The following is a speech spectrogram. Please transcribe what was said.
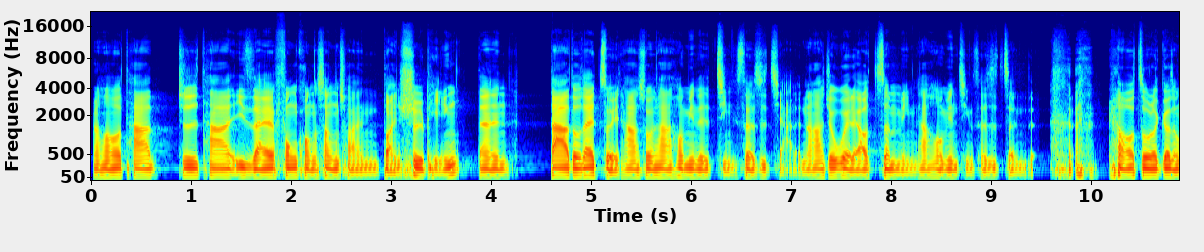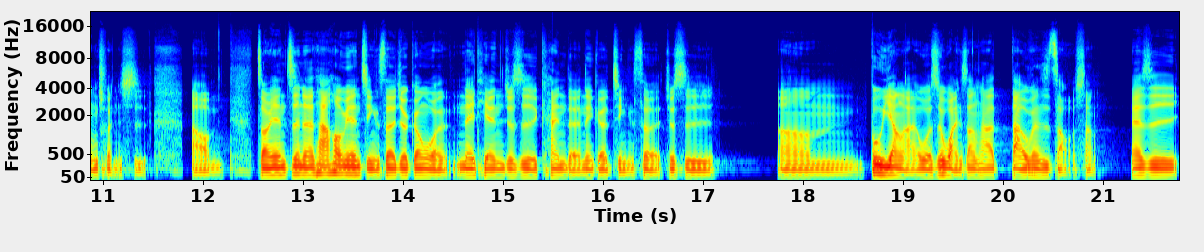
然后他就是他一直在疯狂上传短视频，但。大家都在嘴他说他后面的景色是假的，然后他就为了要证明他后面景色是真的，然后做了各种蠢事。好，总而言之呢，他后面景色就跟我那天就是看的那个景色就是嗯不一样啦。我是晚上，他大部分是早上，但是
